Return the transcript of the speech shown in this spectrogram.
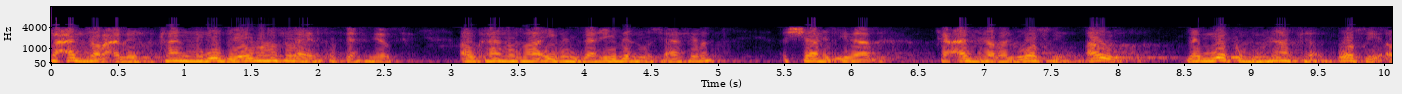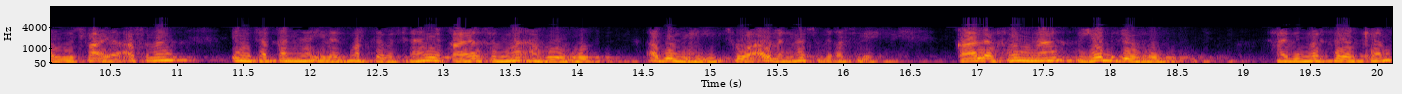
تعذر عليه. كان مريض يومها فلا يستطيع أن يغسل أو كان غائبا بعيدا مسافرا. الشاهد إذا تعذر الوصي أو لم يكن هناك وصي أو وصاية أصلا انتقلنا إلى المرتبة الثانية. قال ثم أبوه. أبو الميت هو أولى الناس بغسله. قال ثم جده. هذه المرتبة كم؟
